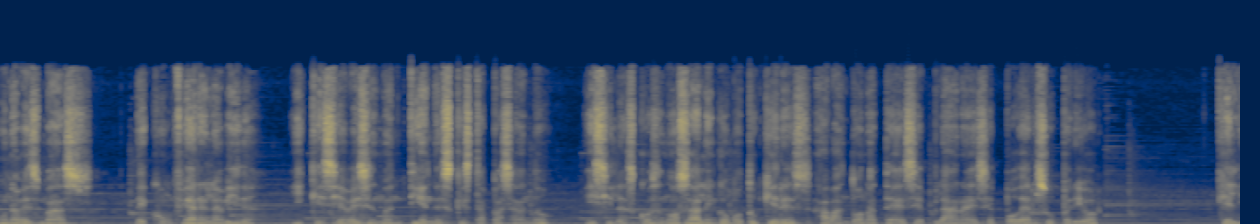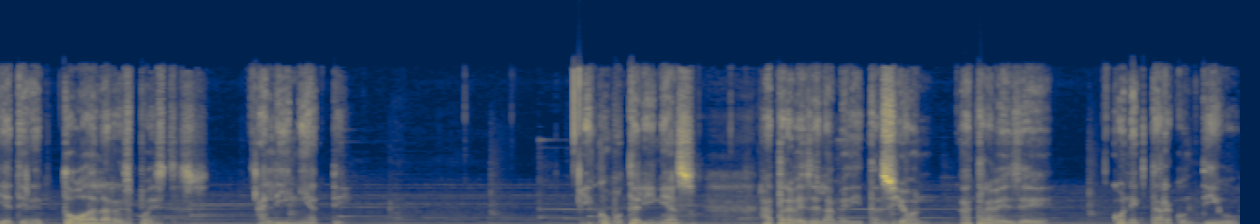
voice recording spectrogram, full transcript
Una vez más, de confiar en la vida y que si a veces no entiendes qué está pasando y si las cosas no salen como tú quieres, abandónate a ese plan, a ese poder superior, que Él ya tiene todas las respuestas. Alíñate. Y cómo te alineas a través de la meditación, a través de conectar contigo,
